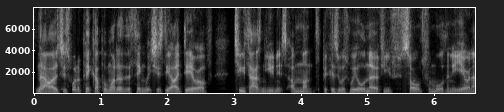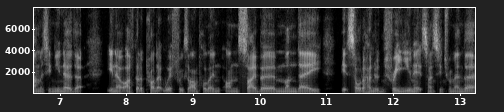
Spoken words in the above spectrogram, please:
now yeah. i just want to pick up on one other thing which is the idea of 2000 units a month because as we all know if you've sold for more than a year on amazon you know that you know i've got a product where for example in, on cyber monday it sold 103 units i seem to remember.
